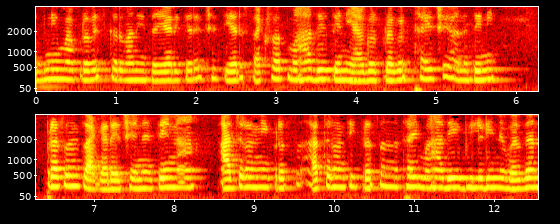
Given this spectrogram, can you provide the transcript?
અગ્નિમાં પ્રવેશ કરવાની તૈયારી કરે છે, ત્યારે સાક્ષાત મહાદેવ તેની આગળ પ્રગટ થાય છે અને તેની પ્રશંસા કરે છે અને તેના આચરણની આચરણથી પ્રસન્ન થઈ મહાદેવ ભીલડીને વરદાન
